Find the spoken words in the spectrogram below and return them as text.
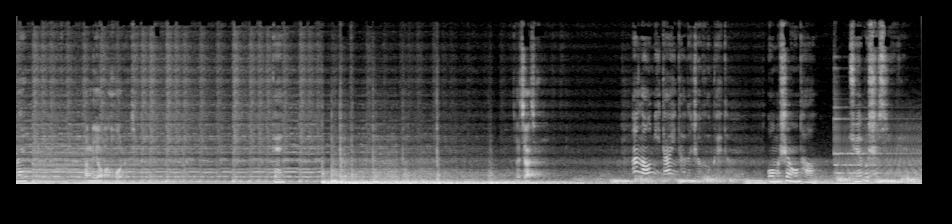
喂，他们要把货留下。给，那价钱呢？按老米答应他的折扣给的，我们盛荣堂绝不实行。是。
